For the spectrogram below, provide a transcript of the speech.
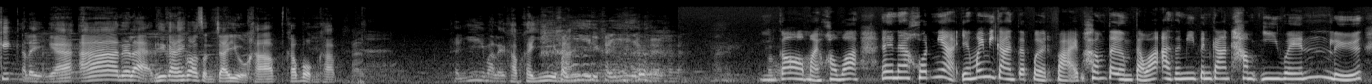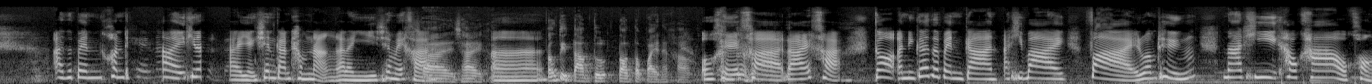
กิ๊กอะไรอย่างเงี้ยอ่านี่แหละที่ให้ความสนใจอยู่ครับครับผมครับ ขยี้มาเลยครับขยี้ขมา ยี้ขยี้ยังไงก็หมายความว่าในอนาคตเนี่ยยังไม่มีการจะเปิดฝ่ายเพิ่มเติม แต่ว่าอาจจะมีเป็นการทำอีเวนต์หรืออาจจะเป็นคอนเทนต์อะไรที่น่าสนใจอย่างเช่นการทำหนังอะไรอย่างนี้ใช่ไหมคะ ใช่ใช่ครับ อ่า ต้องติดตามตัวตอนต่อไปนะครับ โอเคค่ะ ได้ค่ะ ก็อันนี้ก็จะเป็นการอธิบายฝ่ายรวมถึงหน้าที่คร่าวๆของ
